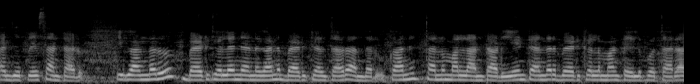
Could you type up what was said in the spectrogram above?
అని చెప్పేసి అంటాడు ఇక అందరూ బయటకు వెళ్ళని అనగానే బయటకు వెళ్తారు అందరూ. కానీ తను మళ్ళీ అంటాడు ఏంటి అందరు బయటకు వెళ్ళమంటే వెళ్ళిపోతారా?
